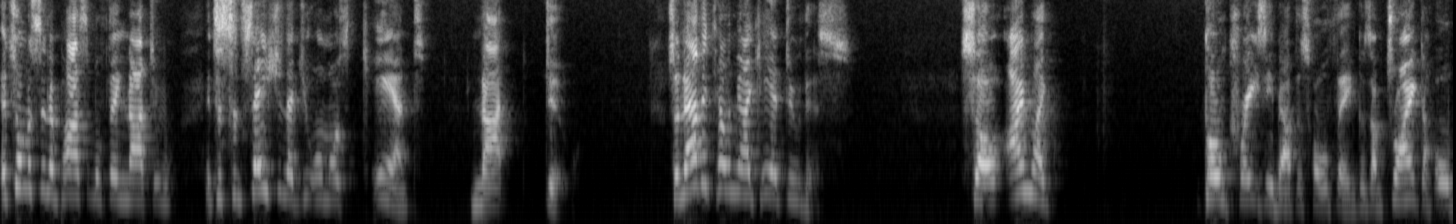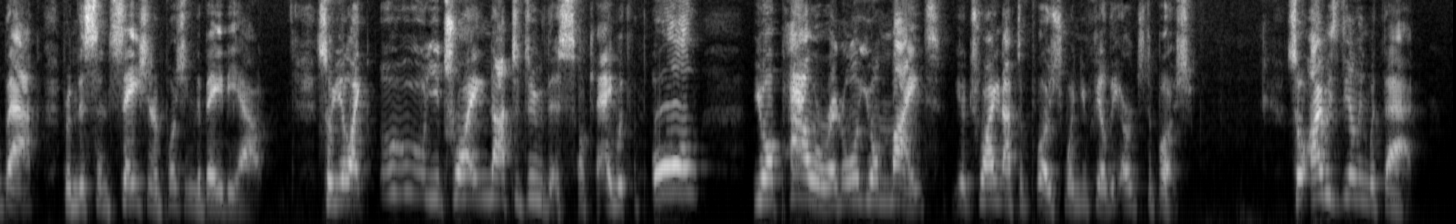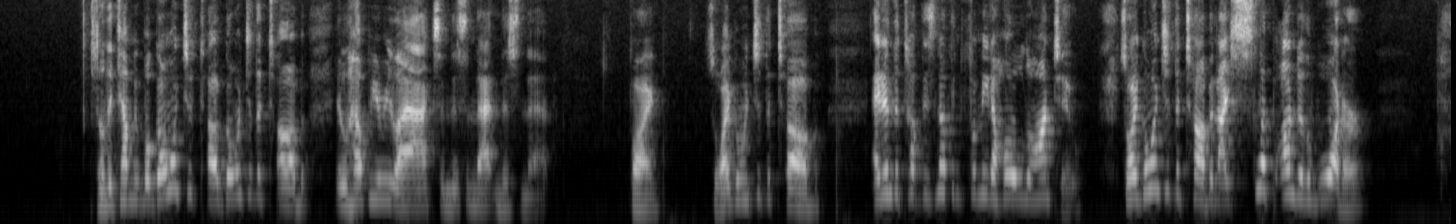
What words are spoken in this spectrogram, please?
It's almost an impossible thing not to it's a sensation that you almost can't not do. So now they're telling me I can't do this. So I'm like going crazy about this whole thing because I'm trying to hold back from this sensation of pushing the baby out. So you're like, oh, you're trying not to do this, okay? With all your power and all your might, you're trying not to push when you feel the urge to push. So I was dealing with that. So they tell me, well, go into tub, go into the tub. It'll help you relax and this and that and this and that. Fine. So I go into the tub, and in the tub, there's nothing for me to hold on to. So I go into the tub and I slip under the water.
